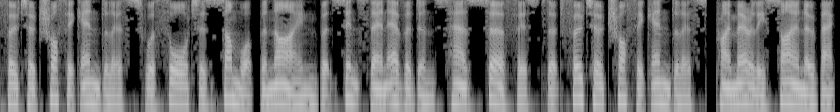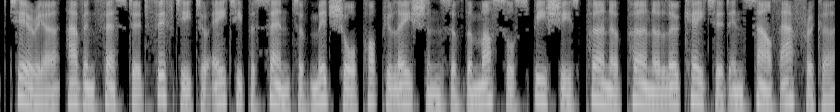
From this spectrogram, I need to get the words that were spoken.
phototrophic endoliths were thought as somewhat benign but since then evidence has surfaced that phototrophic endoliths primarily cyanobacteria have infested 50 to 80% of midshore populations of the mussel species Perna perna located in South Africa.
